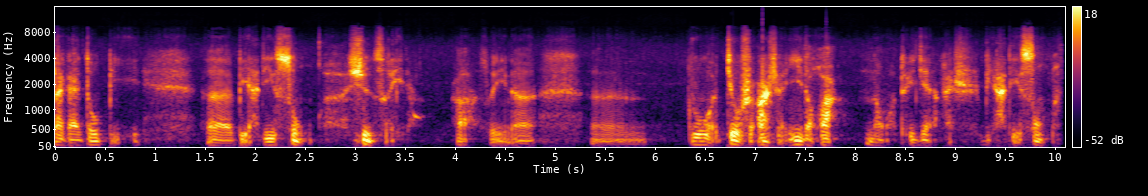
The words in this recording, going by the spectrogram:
大概都比，呃，比亚迪宋呃逊色一点，啊，所以呢，嗯，如果就是二选一的话，那我推荐还是比亚迪宋吧。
